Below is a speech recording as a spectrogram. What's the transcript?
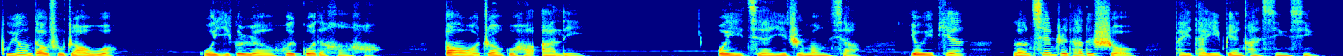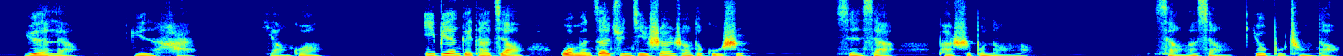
不用到处找我，我一个人会过得很好。帮我照顾好阿离。我以前一直梦想，有一天。”能牵着他的手，陪他一边看星星、月亮、云海、阳光，一边给他讲我们在俊极山上的故事。现下怕是不能了。想了想，又补充道：“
